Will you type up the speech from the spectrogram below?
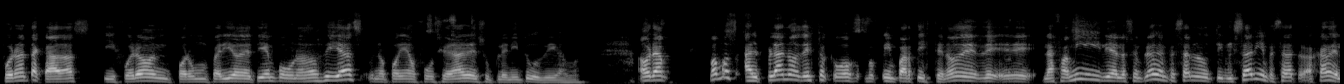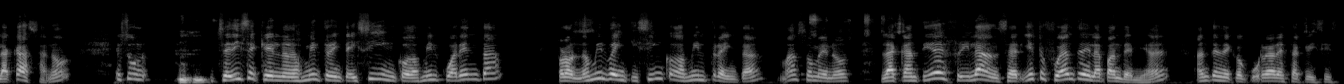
fueron atacadas y fueron por un periodo de tiempo, unos dos días, no podían funcionar en su plenitud, digamos. Ahora, vamos al plano de esto que vos impartiste, ¿no? De, de la familia, los empleados empezaron a utilizar y empezar a trabajar de la casa, ¿no? Es un, se dice que en el 2035, 2040, perdón, 2025, 2030, más o menos, la cantidad de freelancers, y esto fue antes de la pandemia, ¿eh? antes de que ocurriera esta crisis,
